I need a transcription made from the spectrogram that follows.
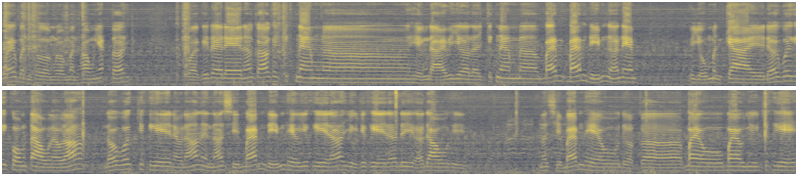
quá bình thường rồi mình không nhắc tới. Và cái radar nó có cái chức năng uh, hiện đại bây giờ là chức năng uh, bám bám điểm nữa anh em. Ví dụ mình cài đối với cái con tàu nào đó đối với chiếc ghe nào đó thì nó sẽ bám điểm theo chiếc ghe đó. Dù chiếc ghe đó đi ở đâu thì nó sẽ bám theo được uh, bao bao nhiêu chiếc ghe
